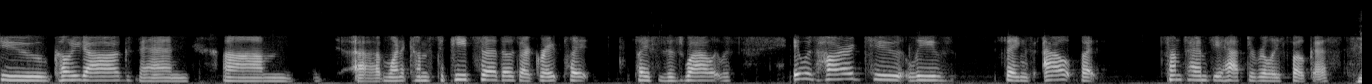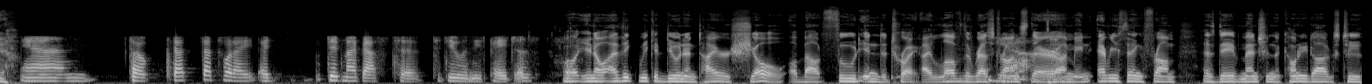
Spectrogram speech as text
to coney dogs and um, uh, when it comes to pizza, those are great pla- places as well. It was it was hard to leave things out, but sometimes you have to really focus. Yeah. And so that that's what I, I did my best to to do in these pages. Well, you know, I think we could do an entire show about food in Detroit. I love the restaurants Yeah. there. I mean, everything from, as Dave mentioned, the Coney dogs to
